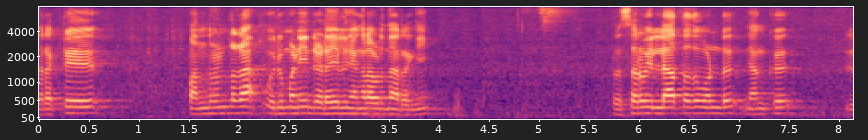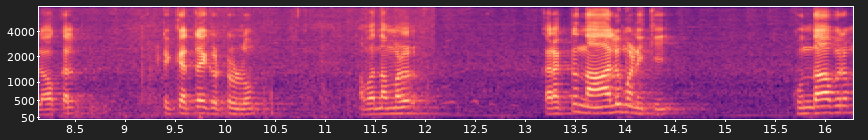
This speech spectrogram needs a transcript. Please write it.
കറക്റ്റ് പന്ത്രണ്ടര ഒരു മണീന്റെ ഇടയിൽ ഞങ്ങൾ അവിടുന്ന് ഇറങ്ങി. റിസർവ് ഇല്ലാത്തത് കൊണ്ട് ഞങ്ങൾക്ക് ലോക്കൽ ടിക്കറ്റേ കിട്ടുള്ളൂ. അപ്പോൾ നമ്മൾ കറക്റ്റ് നാല് മണിക്ക് കുന്താപുരം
